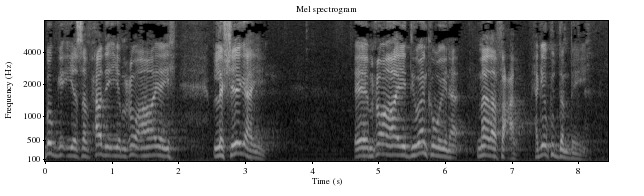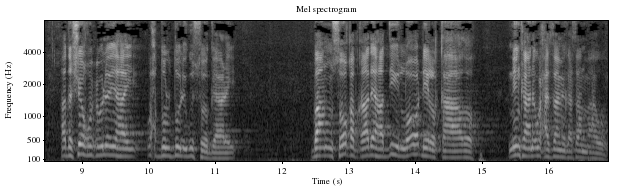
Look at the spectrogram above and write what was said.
boggi iyo safxadii iyo muxuu ahaayey la sheegahayey. ee muxuu ahaayey diiwaanka weynaa maadaa facal xaggee ku dambeeyey. Hadda sheekhu wuxuu leeyahay wax duldul igu soo gaadhay baanun soo qadqaaday haddii loo dhil qaado ninkaani waxaad fahmi kartaan maaha wey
